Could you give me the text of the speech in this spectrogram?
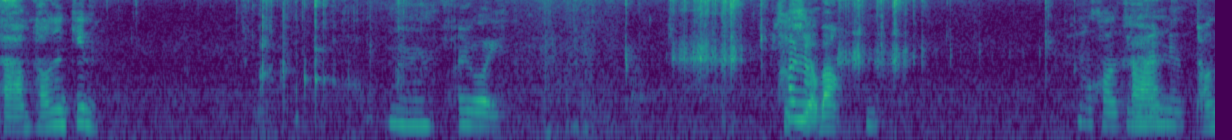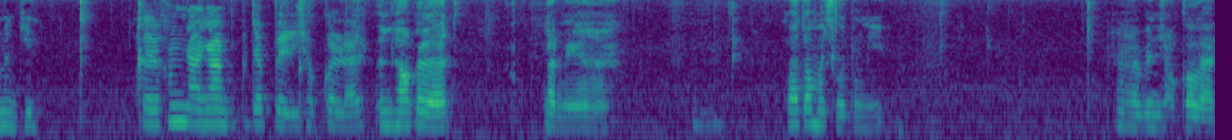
สามสองหนึ่งกิน อืมอร่อยสีเขียวบ้างหนูขอกินสามนิดนึงสองหนึ่งกิน แต่ข้างในยังจะเป็นช็อกโกแลตเป็นช็อกโกแลตแบบนี้นะว่าต้องมาโชว์ตรงนี้นะคะเป็นช็อกโกแลต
